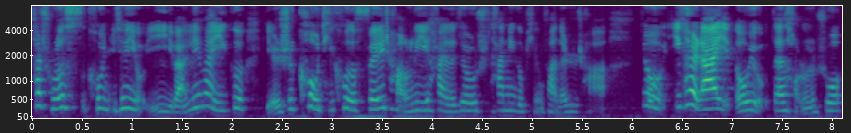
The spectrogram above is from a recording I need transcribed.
它除了死抠女性友谊以外，另外一个也是扣题扣的非常厉害的，就是它那个平凡的日常。就一开始大家也都有在讨论说，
